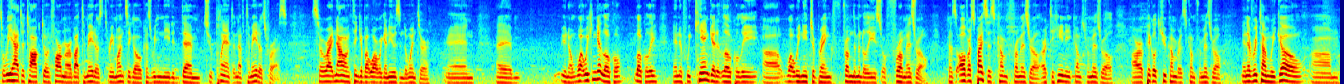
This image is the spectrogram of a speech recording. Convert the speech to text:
so we had to talk to a farmer about tomatoes three months ago because we needed them to plant enough tomatoes for us. So right now I'm thinking about what we're going to use in the winter and um, you know what we can get local locally and if we can get it locally uh, what we need to bring from the middle east or from israel. Because all of our spices come from israel. Our tahini comes from israel. Our pickled cucumbers come from israel. And every time we go um,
